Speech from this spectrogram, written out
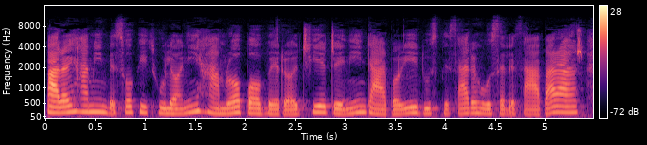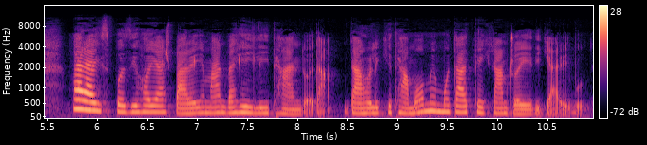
برای همین به صبحی طولانی همراه با وراجی جنین درباره دوست پسر حوصله سربرش و رئیس بازیهایش برای من و هیلی تن دادم در حالی که تمام مدت فکرم جای دیگری بود.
